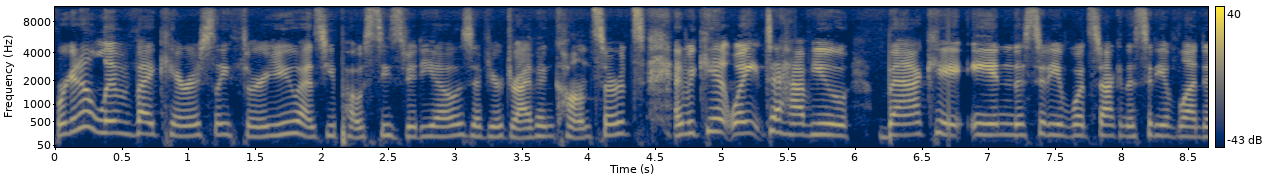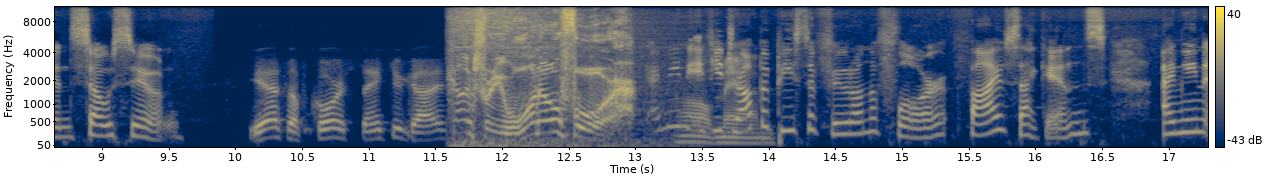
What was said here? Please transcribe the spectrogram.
We're going to live vicariously through you as you post these videos of your driving concerts, and we can't wait to have you back in the city of Woodstock and the city of London so soon. yes, of course. Thank you, guys. Country 104. I mean, Oh, if you drop a piece of food on the floor, five seconds. I mean,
